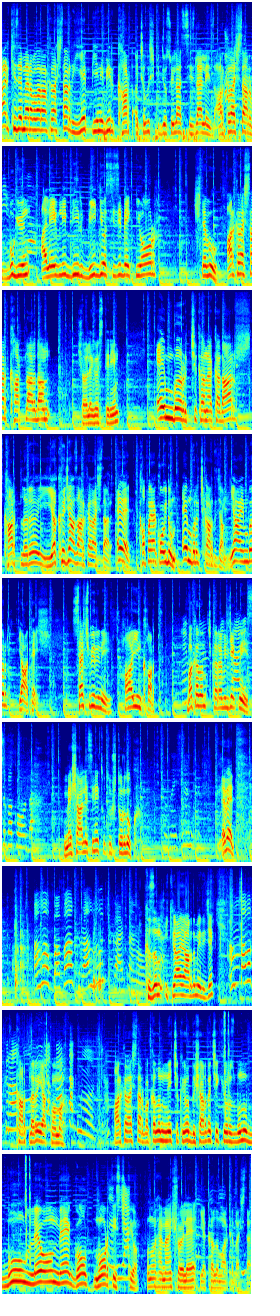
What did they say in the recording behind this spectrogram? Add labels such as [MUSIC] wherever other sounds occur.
Herkese merhabalar arkadaşlar. Yepyeni bir kart açılış videosuyla sizlerleyiz. Arkadaşlar bugün alevli bir video sizi bekliyor. İşte bu. Arkadaşlar kartlardan şöyle göstereyim. Ember çıkana kadar kartları yakacağız arkadaşlar. Evet kafaya koydum. Ember'ı çıkartacağım. Ya Ember ya Ateş. Seç birini. Hain kart. Bakalım çıkarabilecek miyiz? Meşalesi Bak orada. Meşalesini tutuşturduk. Evet. Ama baba krallığı çıkarsan olur. Kızım İkra yardım edecek. Ama baba krallığı Kartları yakmama. yaparsak ne olacak? Arkadaşlar bakalım ne çıkıyor. Dışarıda çekiyoruz bunu. Bull, Leon ve Gold Mortis Yak. çıkıyor. Bunu hemen şöyle yakalım arkadaşlar.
